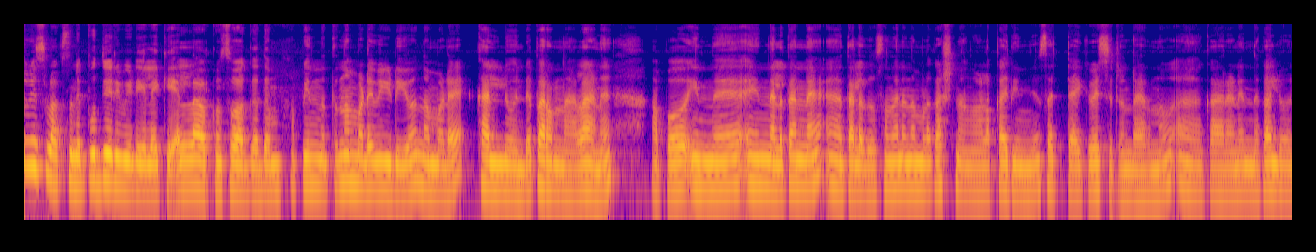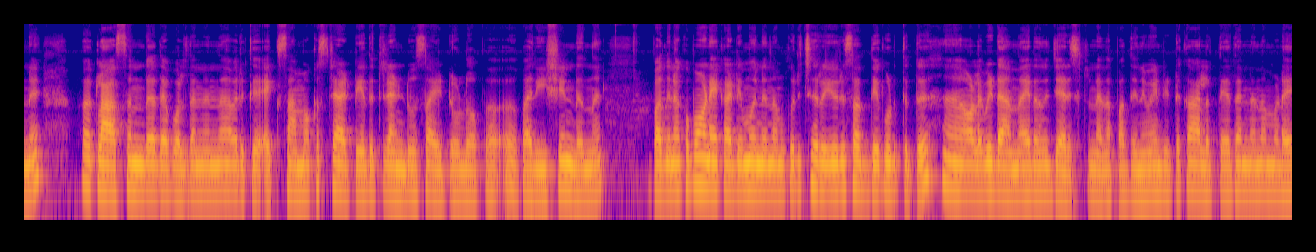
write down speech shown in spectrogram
സുവീസ് വ്ളോഗ്സിന്റെ പുതിയൊരു വീഡിയോയിലേക്ക് എല്ലാവർക്കും സ്വാഗതം. അപ്പോൾ ഇന്നത്തെ നമ്മുടെ വീഡിയോ നമ്മുടെ കല്ലുവിന്റെ പിറന്നാളാണ്. അപ്പോൾ ഇന്ന് ഇന്നലെ തന്നെ തലേദിവസം തന്നെ നമ്മൾ കഷ്ണങ്ങളൊക്കെ അരിഞ്ഞ് സെറ്റാക്കി വെച്ചിട്ടുണ്ടായിരുന്നു. കാരണം ഇന്ന് കല്ലുവിന് ക്ലാസ് ഉണ്ട് അതേപോലെ തന്നെ ഇന്ന് അവർക്ക് എക്സാമൊക്കെ സ്റ്റാർട്ട് ചെയ്തിട്ട് രണ്ട് ദിവസമായിട്ടുള്ളൂ. അപ്പോൾ പരീക്ഷ ഉണ്ടെന്ന് അപ്പോൾ അതിനൊക്കെ പോണേക്കാട്ടി മുന്നേ നമുക്കൊരു ചെറിയൊരു സദ്യ കൊടുത്തിട്ട് അവളെ വിടാമെന്നായിരുന്നു വിചാരിച്ചിട്ടുണ്ടായിരുന്നു അപ്പോൾ അതിന് വേണ്ടിയിട്ട് കാലത്തെ തന്നെ നമ്മുടെ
